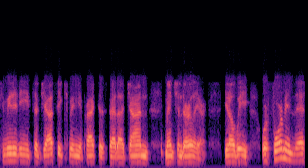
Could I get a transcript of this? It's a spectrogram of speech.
community, the geodesy community of practice that uh, John mentioned earlier. You know, we we're forming this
